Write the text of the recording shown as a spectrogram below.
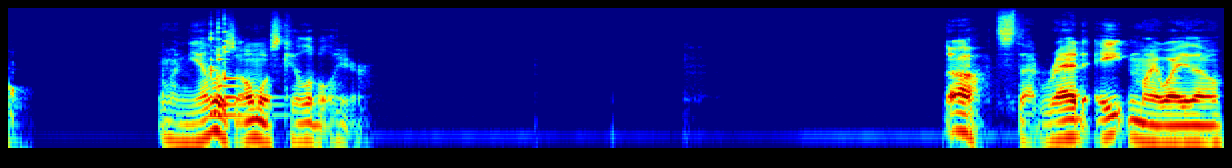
Oh, and yellow's oh. almost killable here. Oh, it's that red eight in my way, though.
